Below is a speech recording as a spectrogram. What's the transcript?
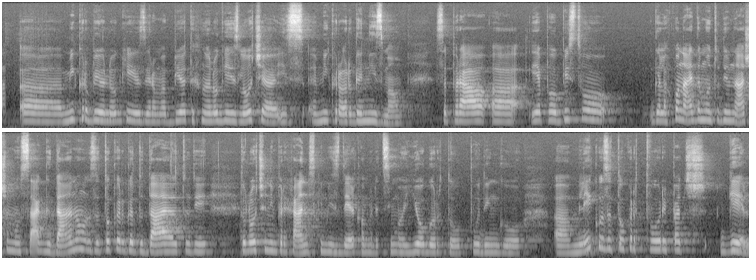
uh, mikrobiologi oziroma biotehnologi izločijo iz mikroorganizmov. Se pravi, uh, je pa v bistvu ga lahko najdemo tudi v našem vsakdanu, zato ker ga dodajajo tudi določenim prehranskim izdelkom, recimo jogurtu, pudingu, uh, mleku, zato ker tvori pač gel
